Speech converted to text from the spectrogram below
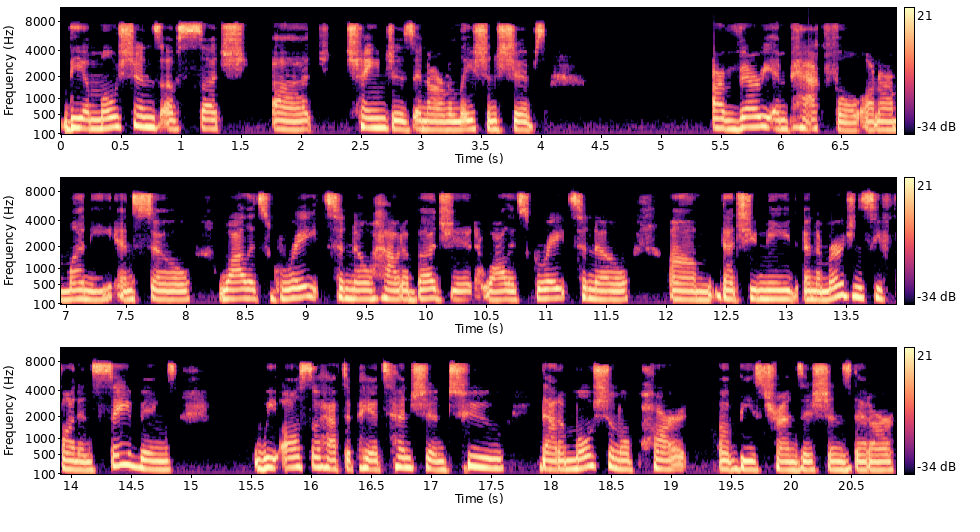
the emotions of such uh, changes in our relationships are very impactful on our money. And so while it's great to know how to budget, while it's great to know um, that you need an emergency fund and savings, we also have to pay attention to that emotional part of these transitions that are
